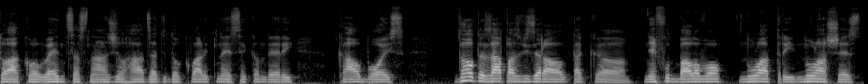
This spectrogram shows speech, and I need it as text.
to ako Wentz sa snažil hádzať do kvalitnej sekundéry Cowboys. Dlho ten zápas vyzeral tak uh, nefutbalovo, 0-3, 0-6,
